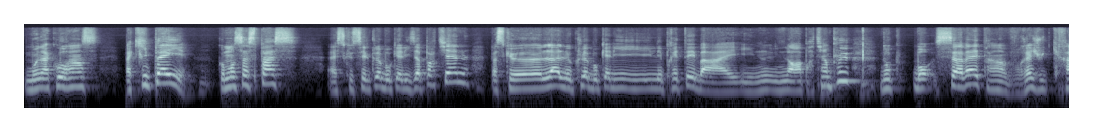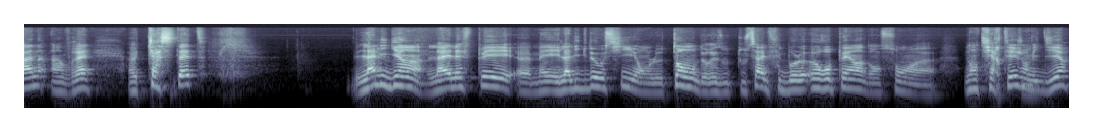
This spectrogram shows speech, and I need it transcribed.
Monaco-Reims. Bah, qui paye? Comment ça se passe? Est-ce que c'est le club auquel ils appartiennent? Parce que là, le club auquel il est prêté, bah, il, il ne leur appartient plus. Donc, bon, ça va être un vrai jus de crâne, un vrai euh, casse-tête. la Ligue 1, la LFP euh, mais, et la Ligue 2 aussi ont le temps de résoudre tout ça, et le football européen dans son euh, entièreté, j'ai envie de dire.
